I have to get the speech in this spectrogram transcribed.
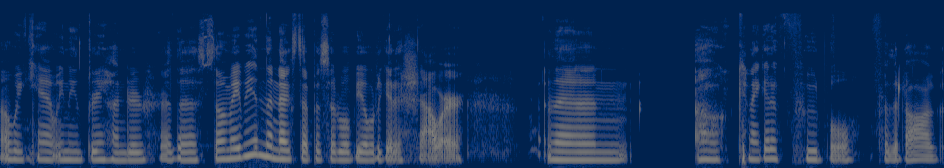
Oh, we can't. We need 300 for this. So maybe in the next episode we'll be able to get a shower. And then, oh, can I get a food bowl for the dog?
